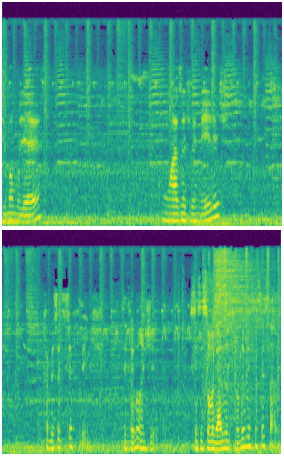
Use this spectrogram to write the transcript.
de uma mulher com asas vermelhas, cabeça de serpente. Você foi longe. Você acessou lugares que não deveriam ser acessados.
